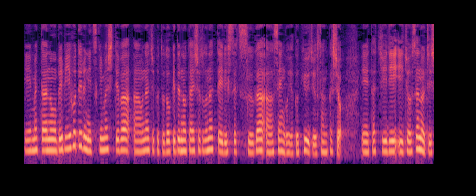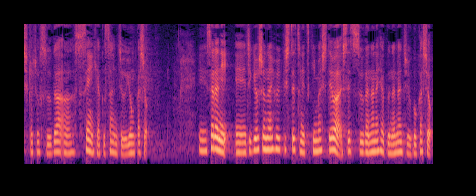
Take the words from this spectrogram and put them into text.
えー、またあの、ベビーホテルにつきましては、同じく届け出の対象となっている施設数が1593箇所、えー、立ち入り調査の実施箇所数が1134箇所、えー、さらに、えー、事業所内保育施設につきましては、施設数が775箇所、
